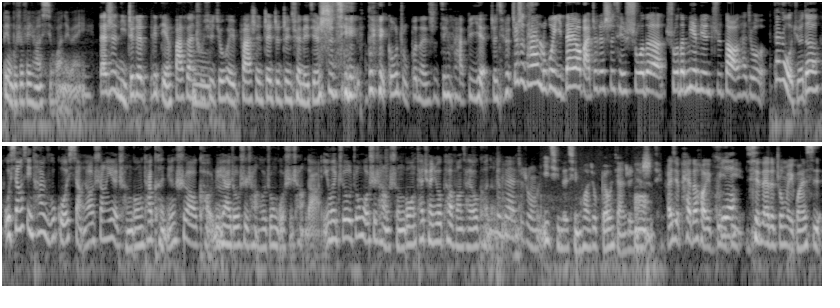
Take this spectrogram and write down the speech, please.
并不是非常喜欢的原因。但是你这个这个点发散出去，就会发生政治正确的一件事情。对，公主不能是金发碧眼，这就就是他如果一旦要把这个事情说的说的面面俱到，他就。但是我觉得。我相信他如果想要商业成功，他肯定是要考虑亚洲市场和中国市场的，因为只有中国市场成功，他全球票房才有可能。现在这种疫情的情况就不用讲这件事情，而且拍得好也不一定。现在的中美关系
